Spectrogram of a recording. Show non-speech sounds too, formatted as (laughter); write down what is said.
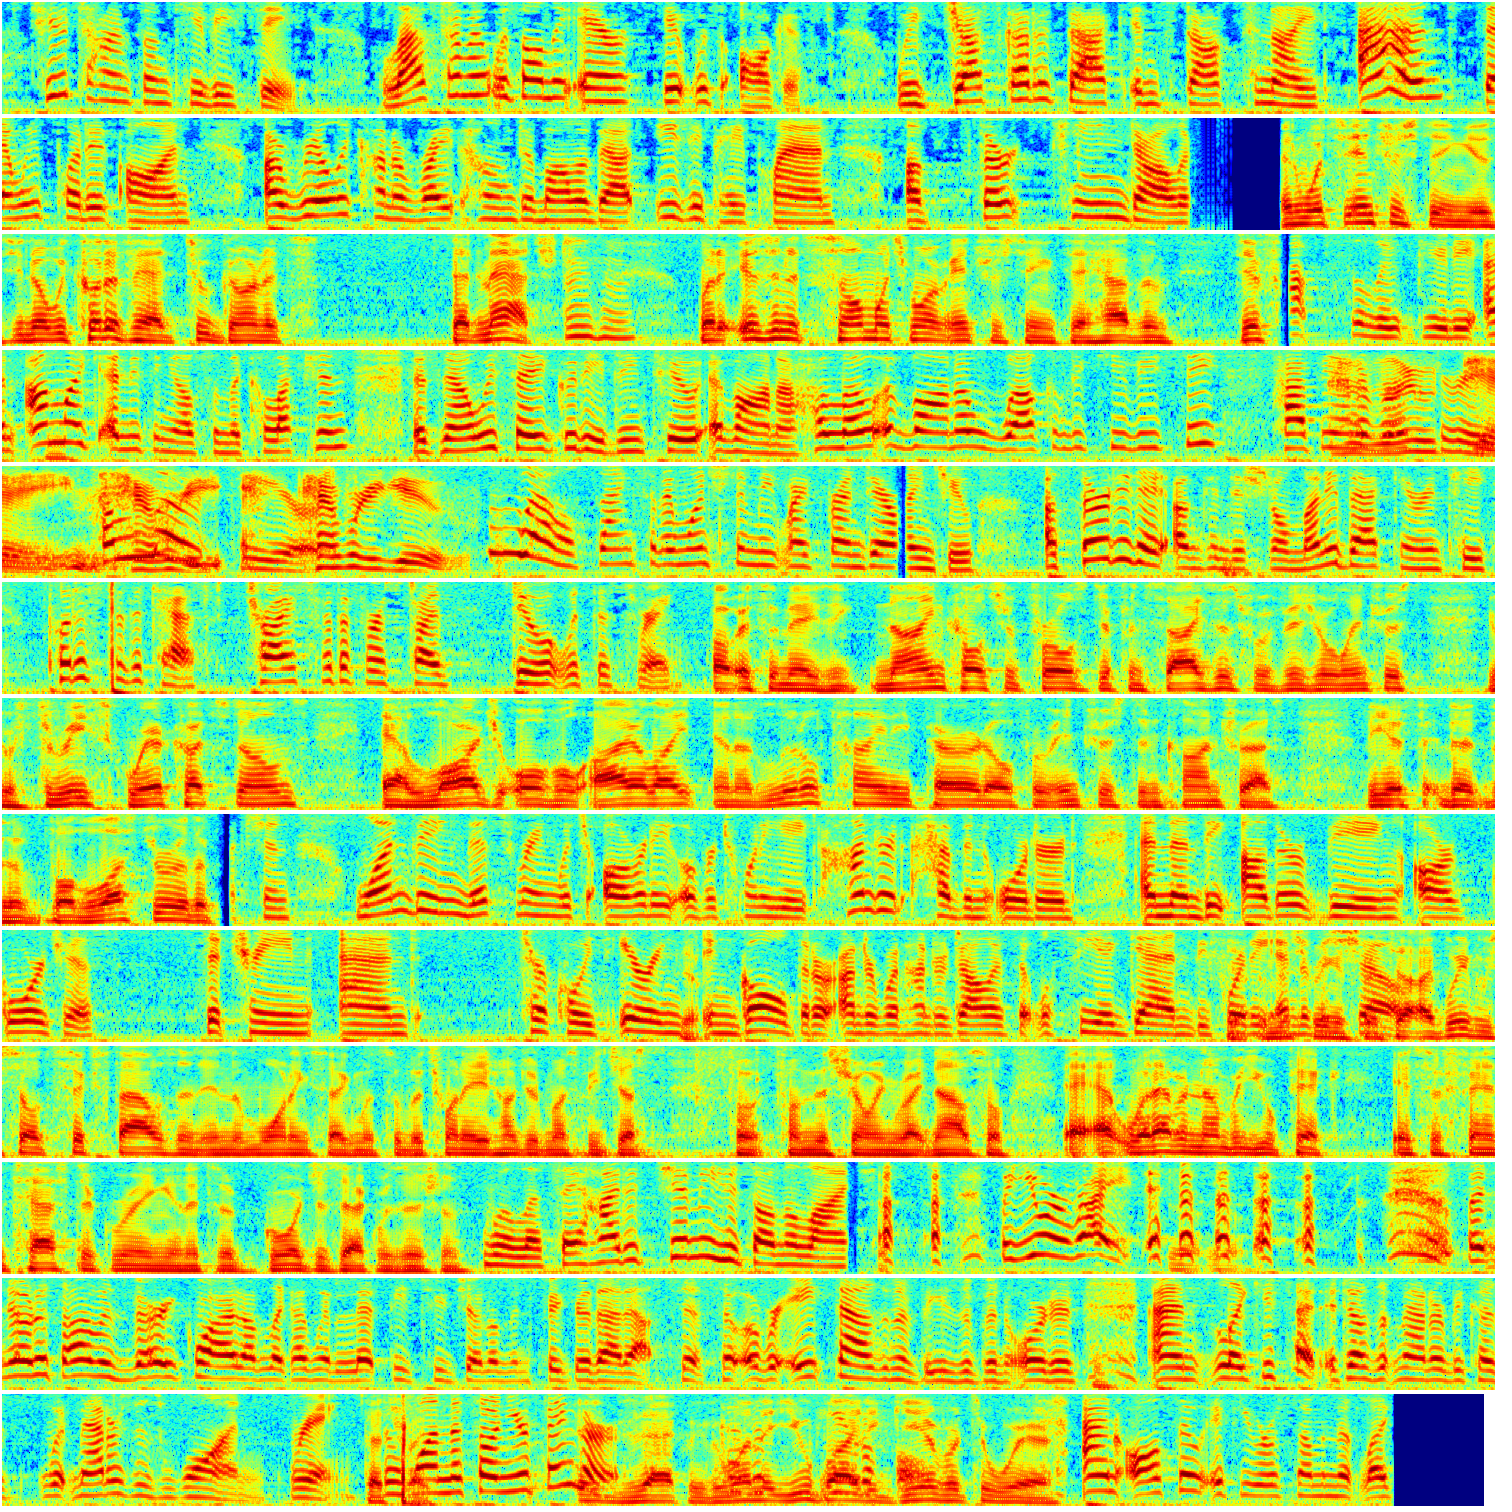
last two times on QVC. Last time it was on the air, it was August. We just got it back in stock tonight, and then we put it on a really kind of right home to mom about easy pay plan of $13. And what's interesting is, you know, we could have had two garnets that matched, mm-hmm. but isn't it so much more interesting to have them different? Absolute beauty. And unlike anything else in the collection, as now we say good evening to Ivana. Hello, Ivana. Welcome to QVC. Happy anniversary. Hello, Jane. Hello, how are you? dear. How are you? Well, thanks, and I want you to meet my friend Daryl. Mind you, a 30-day unconditional money-back guarantee. Put us to the test. Try us for the first time. Do it with this ring. Oh, it's amazing. Nine cultured pearls, different sizes for visual interest. Your three square cut stones, a large oval iolite, and a little tiny peridot for interest and contrast. The, the, the, the luster of the. One being this ring, which already over 2,800 have been ordered, and then the other being our gorgeous citrine and turquoise earrings Yep. in gold that are under $100 that we'll see again before Yeah, the end of the show. I believe we sold 6,000 in the morning segment, so the 2,800 must be just for, from this showing right now. So at whatever number you pick, it's a fantastic ring and it's a gorgeous acquisition. Well, let's say hi to Jimmy, who's on the line. (laughs) but you were right. Yeah, yeah. (laughs) But notice I was very quiet. I'm like, I'm going to let these two gentlemen figure that out. So, so over 8,000 of these have been ordered. Hmm. And like you said, it doesn't matter because what matters is one ring. That's the right. one that's on your finger. Exactly, The one that you buy beautiful. to give or to wear. And also, if you are someone that likes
